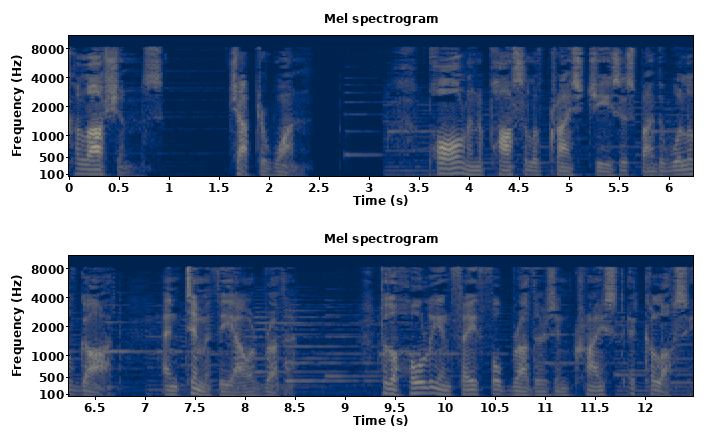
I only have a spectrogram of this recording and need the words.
Colossians chapter 1 Paul, an apostle of Christ Jesus by the will of God, and Timothy our brother, to the holy and faithful brothers in Christ at Colossae,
